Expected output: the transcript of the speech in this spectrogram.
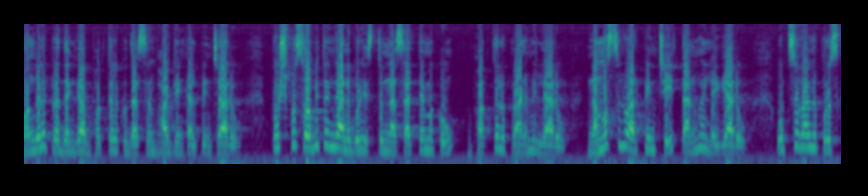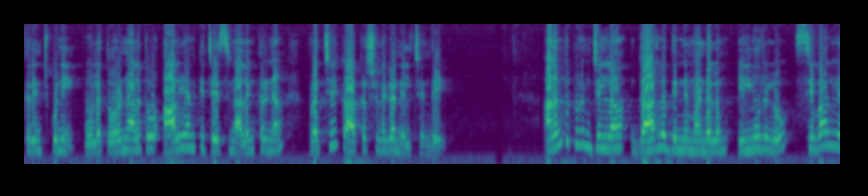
మంగళప్రదంగా భక్తులకు దర్శన భాగ్యం కల్పించారు. పుష్ప శోభితంగా అనుగ్రహిస్తున్న సత్యమ్మకు భక్తులు ప్రాణమిల్లారు. నమస్సులు అర్పించి తన్మయులయ్యారు. ఉత్సవాలను పురస్కరించుకుని పూల తోరణాలతో ఆలయానికి చేసిన అలంకరణ ప్రత్యేక ఆకర్షణగా నిలిచింది. అనంతపురం జిల్లా గార్లదిన్నె మండలం ఇల్లూరులో శివాలయ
